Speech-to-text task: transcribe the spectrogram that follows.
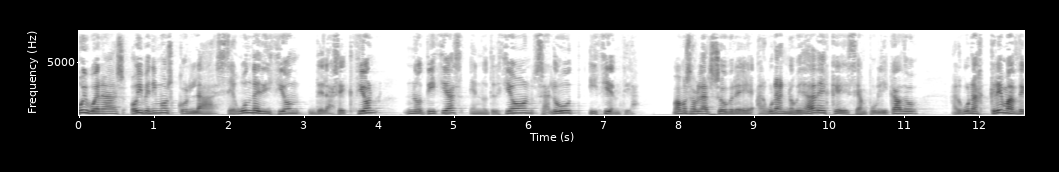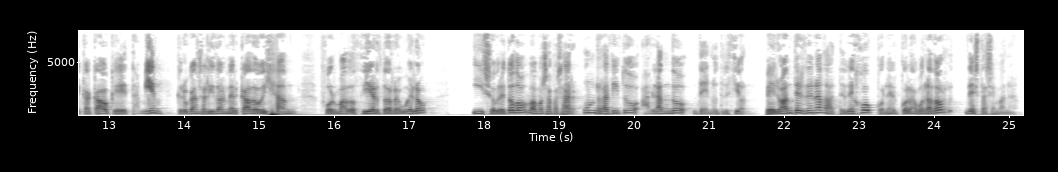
Muy buenas, hoy venimos con la segunda edición de la sección Noticias en Nutrición, Salud y Ciencia. Vamos a hablar sobre algunas novedades que se han publicado, algunas cremas de cacao que también creo que han salido al mercado y han formado cierto revuelo. Y sobre todo vamos a pasar un ratito hablando de nutrición. Pero antes de nada te dejo con el colaborador de esta semana.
